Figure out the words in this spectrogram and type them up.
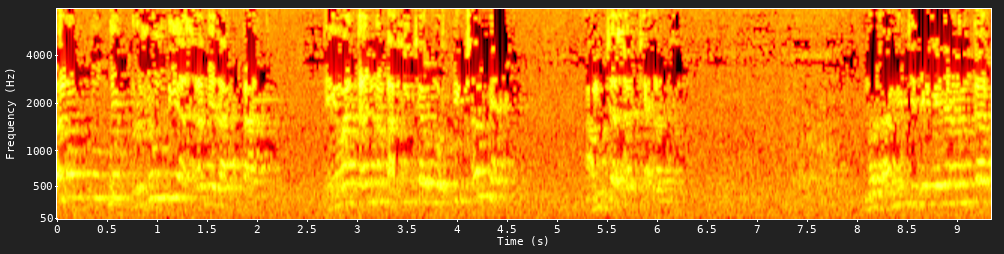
परंतु ते भृशुंडी असावे लागतात तेव्हा त्यांना बाकीच्या गोष्टी क्षम्य लागतात मग आम्ही तिथे गेल्यानंतर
